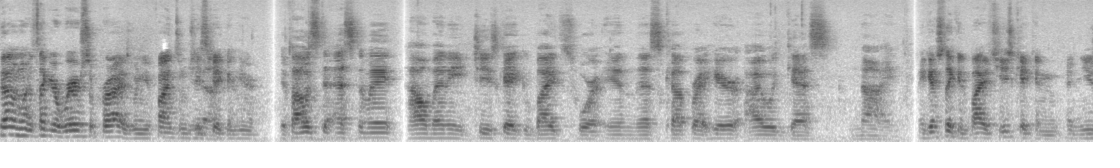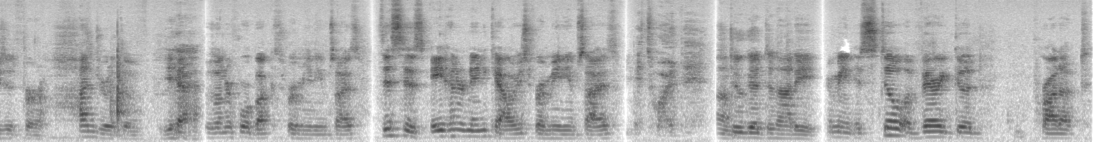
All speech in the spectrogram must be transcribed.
Found one. It's like a rare surprise when you find some cheesecake in here. If I was to estimate how many cheesecake bites were in this cup right here, I would guess nine. I guess they can buy a cheesecake and, and use it for hundreds of. Yeah. It was under four bucks for a medium size. This is 880 calories for a medium size. It's worth it. Um, Too good to not eat. I mean, it's still a very good product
